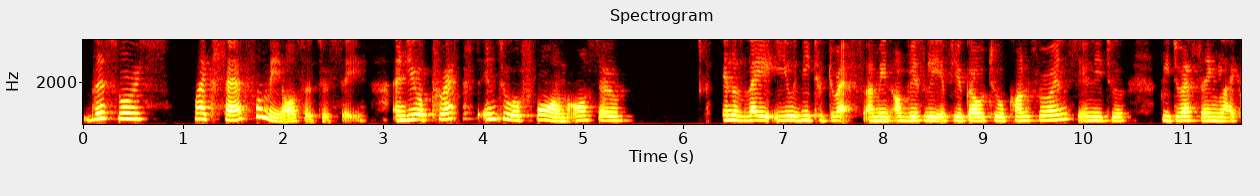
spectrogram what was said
this was like sad for me also to see. And you are pressed into a form also in a way you need to dress. I mean obviously if you go to a conference you need to be dressing like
